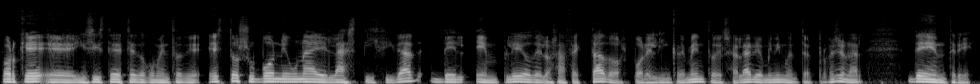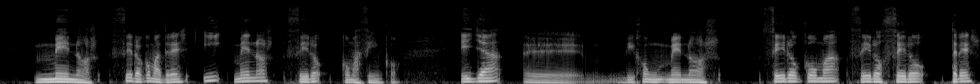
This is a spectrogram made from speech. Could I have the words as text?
porque eh, insiste este documento de esto supone una elasticidad del empleo de los afectados por el incremento del salario mínimo interprofesional de entre menos 0,3 y menos 0,5. Ella eh, dijo un menos 0,003,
